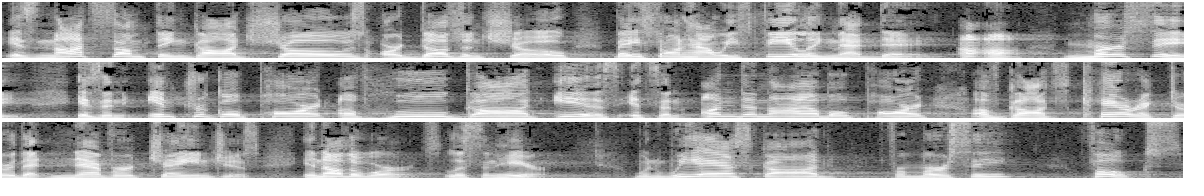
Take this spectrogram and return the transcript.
is not something God shows or doesn't show based on how he's feeling that day. Uh uh-uh. uh Mercy is an integral part of who God is. It's an undeniable part of God's character that never changes. In other words, listen here. When we ask God for mercy, folks,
